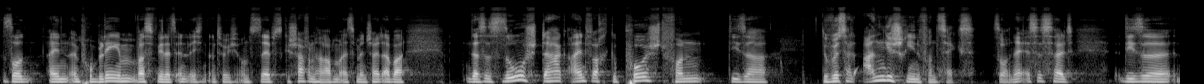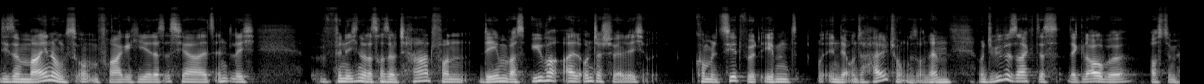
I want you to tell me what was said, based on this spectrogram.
so ein, ein Problem, was wir letztendlich natürlich uns selbst geschaffen haben als Menschheit, aber das ist so stark einfach gepusht von dieser, du wirst halt angeschrien von Sex. So, ne? Es ist halt diese, diese Meinungsumfrage hier, das ist ja letztendlich, finde ich, nur das Resultat von dem, was überall unterschwellig kommuniziert wird, eben in der Unterhaltung. So, ne? Und die Bibel sagt, dass der Glaube aus dem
